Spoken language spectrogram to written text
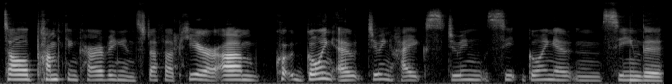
it's all pumpkin carving and stuff up here. Um, going out, doing hikes, doing see, going out and seeing the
